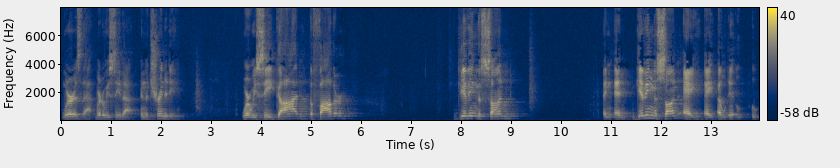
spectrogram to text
Where is that? Where do we see that? In the Trinity, where we see God the Father giving the Son and, and giving the Son a, a, a,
